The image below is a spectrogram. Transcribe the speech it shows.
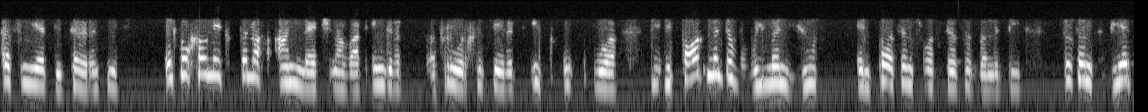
is nie 'n deterrent nie. Ek wil gou net vinnig aanlet na wat Ingrid vroeër gesê het. Ek oor die Department of Women, Youth and Persons with Disability. So ons weet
